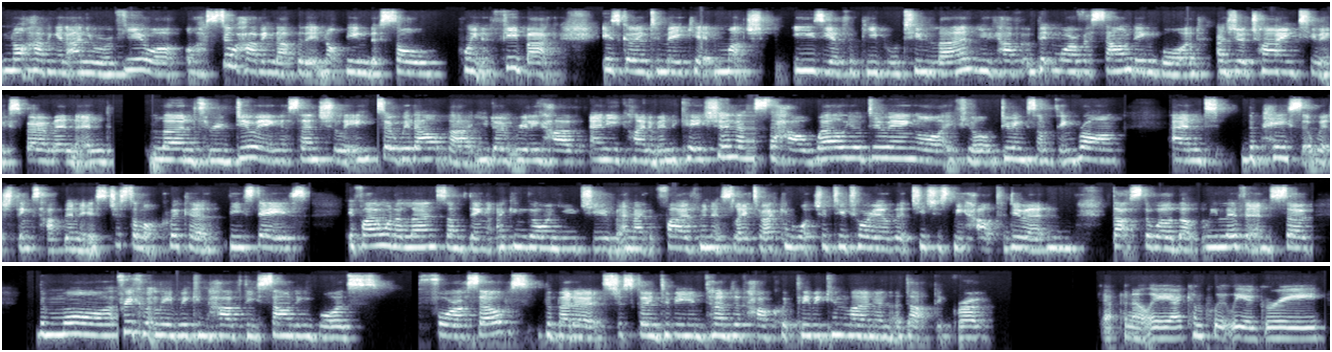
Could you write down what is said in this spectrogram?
not having an annual review or, or still having that, but it not being the sole point of feedback is going to make it much easier for people to learn. You have a bit more of a sounding board as you're trying to experiment and learn through doing essentially. So without that, you don't really have any kind of indication as to how well you're doing or if you're doing something wrong. And the pace at which things happen is just a lot quicker these days. If I want to learn something, I can go on YouTube and like five minutes later, I can watch a tutorial that teaches me how to do it. And that's the world that we live in. So the more frequently we can have these sounding boards for ourselves, the better it's just going to be in terms of how quickly we can learn and adapt and grow. Definitely. I completely agree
